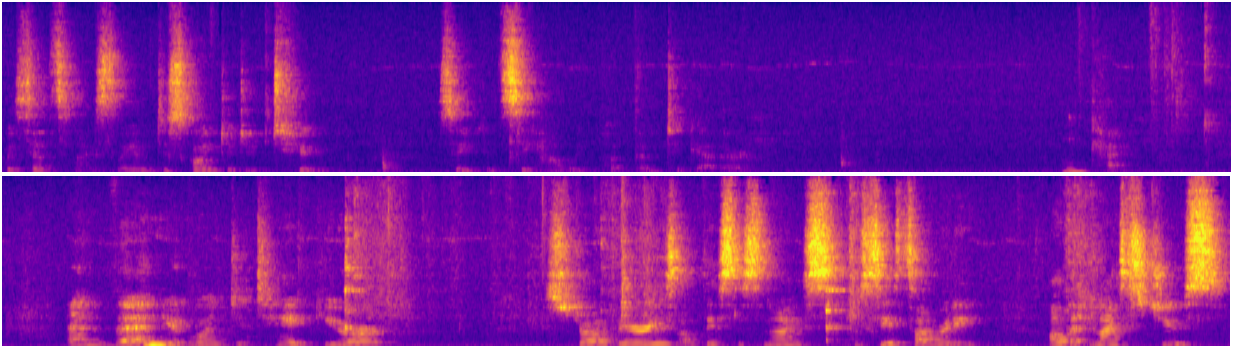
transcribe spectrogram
presents nicely. I'm just going to do two so you can see how we put them together. Okay. And then you're going to take your strawberries. Oh, this is nice. You see it's already all that nice juice.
